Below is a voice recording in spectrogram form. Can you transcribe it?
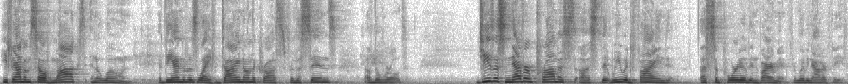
he found himself mocked and alone at the end of his life, dying on the cross for the sins of the world. Jesus never promised us that we would find a supportive environment for living out our faith.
